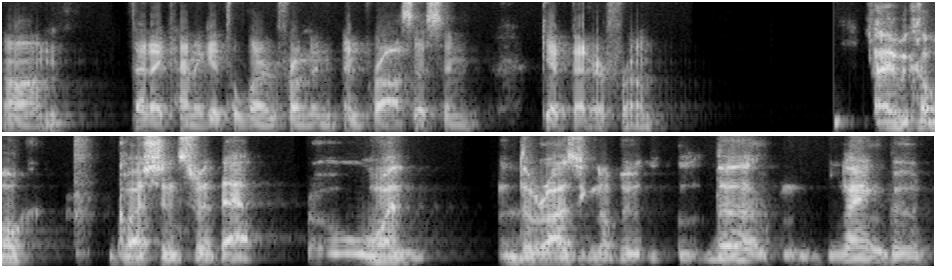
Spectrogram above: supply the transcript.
um, that I kind of get to learn from and, and process and get better from. I have a couple questions with that. One, the Rossignol boot, the Lange boot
